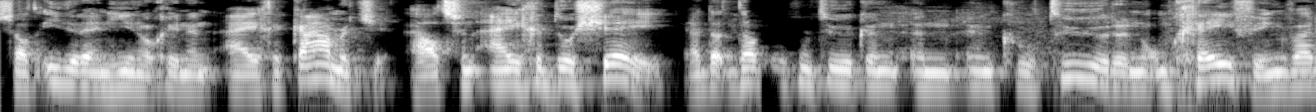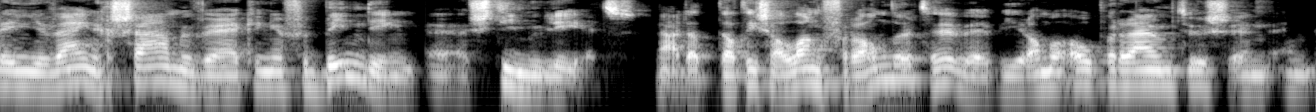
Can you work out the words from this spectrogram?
zat iedereen hier nog in een eigen kamertje. Hij had zijn eigen dossier. Ja, dat, dat is natuurlijk een, een, een cultuur, een omgeving waarin je weinig samenwerking en verbinding eh, stimuleert. Nou, dat, dat is al lang veranderd. Hè. We hebben hier allemaal open ruimtes. En, en,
